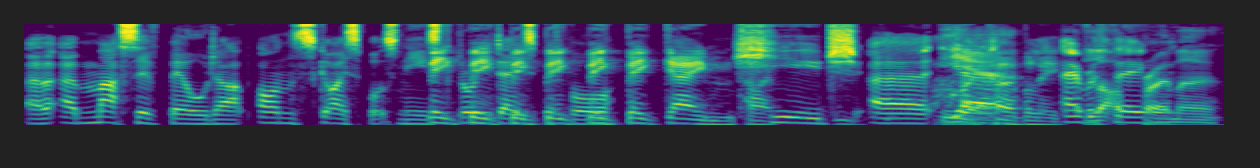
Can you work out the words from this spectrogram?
a, a massive build up on Sky Sports News big, three big, days big, big, before. big, big game type. Huge, uh, yeah, Hyperbole. A lot of everything. promo.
